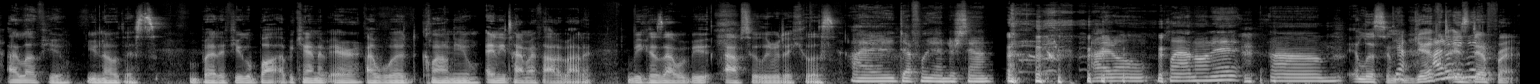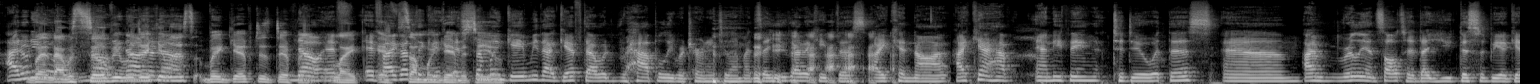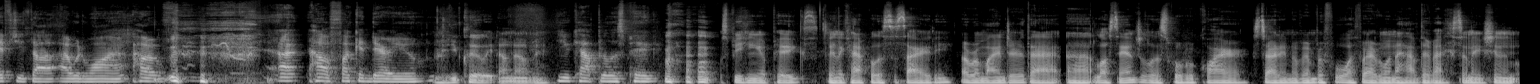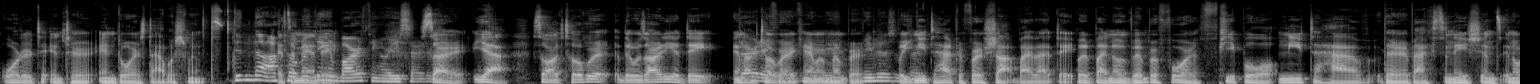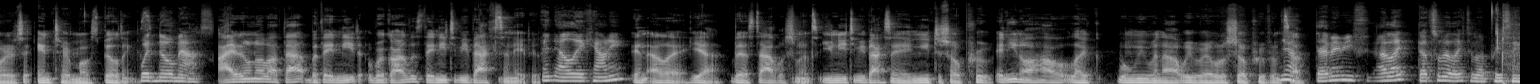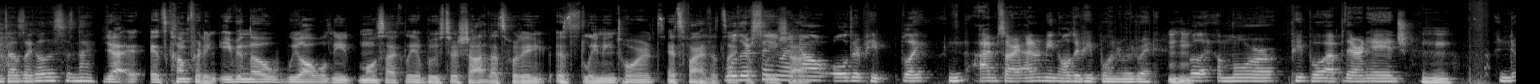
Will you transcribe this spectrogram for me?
I love you. You know this. But if you bought a can of air, I would clown you anytime I thought about it. Because that would be absolutely ridiculous. I definitely understand. I don't plan on it. Um, Listen, Yeah, gift is even- different. I don't even. but even- that would still no, be no, no, no. ridiculous. But gift is different. no, if, like if, if, I got someone the, gave if it to someone gave me that gift, I would happily return it to them. I'd say, "You got to keep this. I cannot. I can't have anything to do with this." And I'm really insulted that you this would be a gift you thought I would want. How uh, how fucking dare you, you clearly don't know me. you capitalist pig? Speaking of pigs in a capitalist society, a reminder that uh, Los Angeles will require, starting November 4th, for everyone to have their vaccination in order to enter indoor establishments. Didn't the October thing and bar thing already start? Sorry, yeah. So October, there was already a date in Third, October. I, think, can't maybe. remember. Maybe it was the but you third. need to have your first shot by that date. But by November 4th, people need to have their vaccinations in order to enter most buildings. With no mask I don't know about that, but they need, regardless, they need to be vaccinated. in LA County. in LA, yeah, the establishments. You need to be vaccinated. You need to show proof. And you know how, like, when we went out, we were able to show proof and Yeah, stuff. that made me. F- I like. That's what I liked about precinct. I was like, oh, this is nice. Yeah, it, it's comforting. Even though we all will need most likely a booster shot, that's what it, it's leaning towards. It's fine. It's Well, like they're a saying right shot. now older people like I'm sorry, I don't mean older people in a rude way, Mm-hmm. but like more people up there in age n-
